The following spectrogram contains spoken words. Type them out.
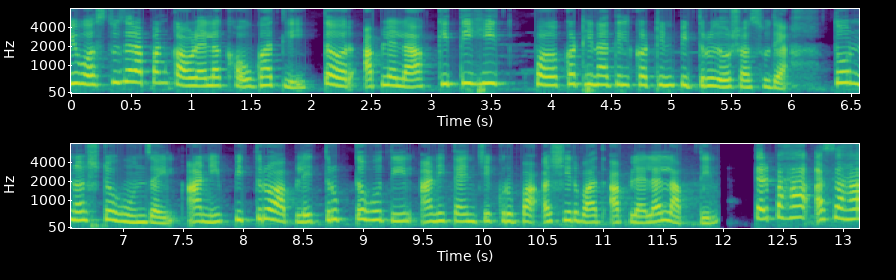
ही वस्तू जर आपण कावळ्याला खाऊ घातली तर आपल्याला कितीही प कठीणातील कठीण पितृदोष असू द्या तो नष्ट होऊन जाईल आणि पितृ आपले तृप्त होतील आणि त्यांचे कृपा आशीर्वाद आपल्याला लाभतील. तर पहा असा हा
